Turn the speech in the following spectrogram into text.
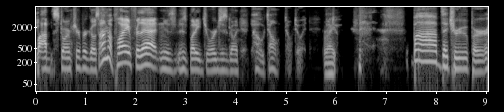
Bob the stormtrooper goes, "I'm applying for that," and his his buddy George is going, "No, don't, don't do it." right. Bob the Trooper.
